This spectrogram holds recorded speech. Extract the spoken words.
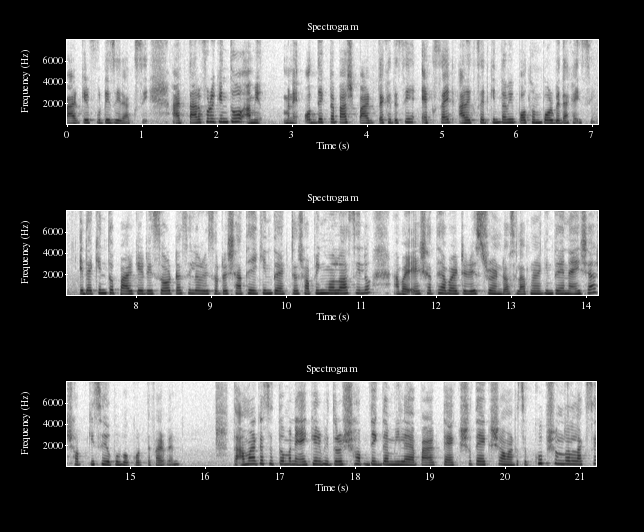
পার্কের ফুটেজই রাখছি। আর তারপরে কিন্তু আমি মানে অর্ধেকটা পাশ পার্ক দেখাইতেছি। এক সাইড আরেক সাইড কিন্তু আমি প্রথম পর্বে দেখাইছি। এটা কিন্তু পার্কের রিসোর্ট ছিল। রিসোর্টের সাথেই কিন্তু একটা শপিং মলও আছিল। আবার এর সাথে আবার একটা রেস্টুরেন্ট আসলে আপনারা কিন্তু এনে আইসা সব কিছুই উপভোগ করতে পারবেন। তো আমার কাছে তো মানে একের ভিতরে সব দিকটা মিলায় পার্কটা একশোতে একশো আমার কাছে খুব সুন্দর লাগছে।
